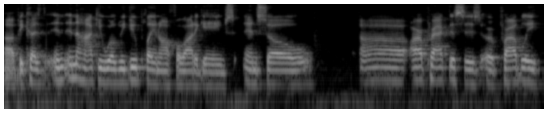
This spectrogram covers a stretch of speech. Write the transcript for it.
Uh, because in, in the hockey world, we do play an awful lot of games. And so uh, our practices are probably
